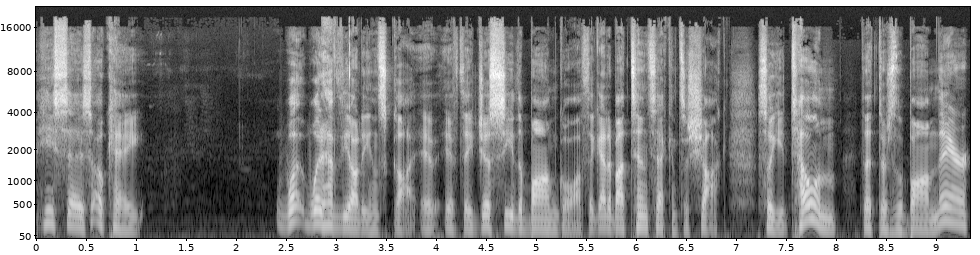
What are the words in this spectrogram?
he says, okay, what what have the audience got if, if they just see the bomb go off? They got about 10 seconds of shock. So you tell them that there's the bomb there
